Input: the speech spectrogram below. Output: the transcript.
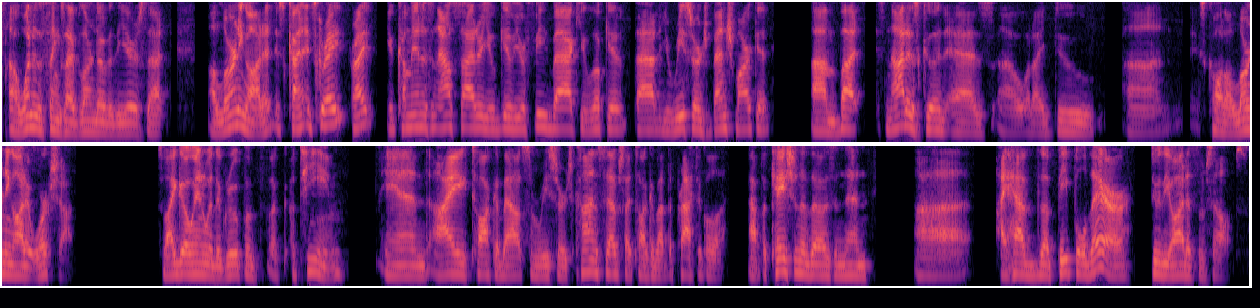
Uh, one of the things I've learned over the years that a learning audit is kind of it's great right? You come in as an outsider you give your feedback you look at that you research benchmark it. Um, but it's not as good as uh, what i do uh, it's called a learning audit workshop. So i go in with a group of a, a team and i talk about some research concepts. I talk about the practical application of those and then uh, i have the people there do the audit themselves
